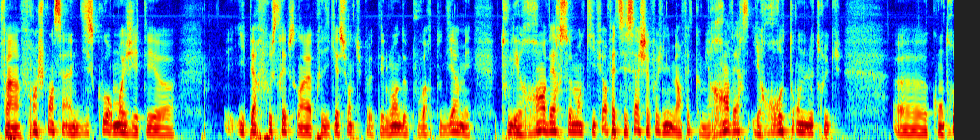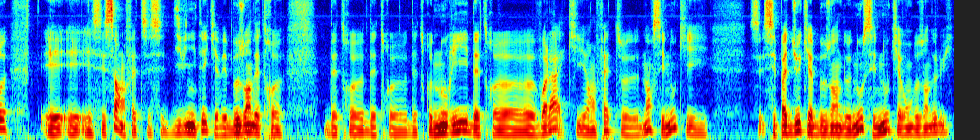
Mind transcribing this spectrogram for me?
Enfin, franchement, c'est un discours. Moi, j'étais euh, hyper frustré parce que dans la prédication, tu es loin de pouvoir tout dire, mais tous les renversements qu'il fait. En fait, c'est ça. À chaque fois, je me dis, mais en fait, comme il renverse, il retourne le truc euh, contre eux. Et, c'est ça, en fait. C'est cette divinité qui avait besoin d'être d'être d'être d'être nourrie, d'être euh, voilà, qui en fait, non, c'est nous qui c'est pas Dieu qui a besoin de nous, c'est nous qui avons besoin de lui.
